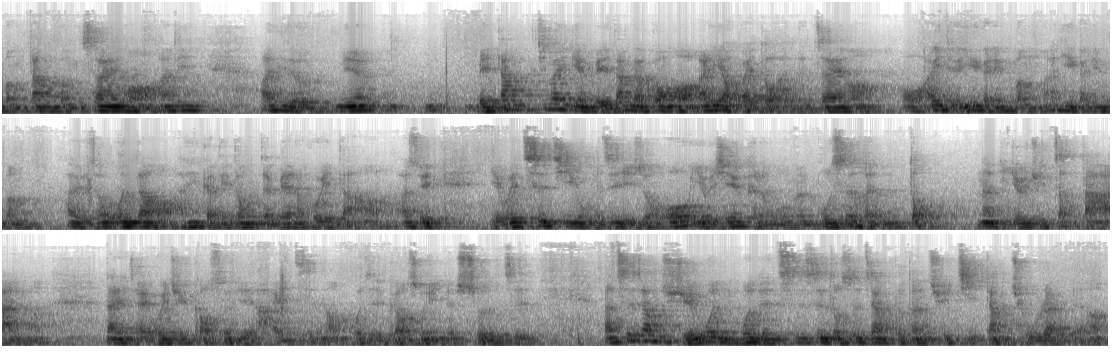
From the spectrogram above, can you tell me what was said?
问东问西吼，啊你啊你就你啊袂当，今麦已经袂当甲讲吼，啊你后摆大汉就知吼，哦啊伊就伊甲你问，啊伊甲你问。他有时候问到哦，哎，家庭中怎么样的回答哦，啊，所以也会刺激我们自己说，哦，有些可能我们不是很懂，那你就去找答案嘛，那你才会去告诉你的孩子哦，或者是告诉你的孙子，那事实上学问或者知识都是这样不断去激荡出来的啊。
